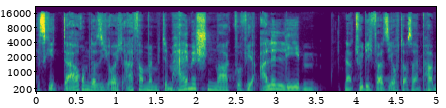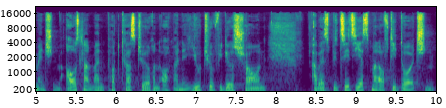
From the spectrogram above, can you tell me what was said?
Es geht darum, dass ich euch einfach mal mit dem heimischen Markt, wo wir alle leben, Natürlich weiß ich auch, dass ein paar Menschen im Ausland meinen Podcast hören, auch meine YouTube-Videos schauen. Aber es bezieht sich jetzt mal auf die Deutschen.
